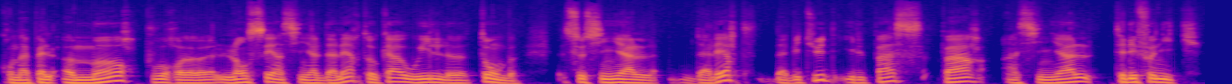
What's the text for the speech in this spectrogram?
qu'on appelle homme mort pour euh, lancer un signal d'alerte au cas où il tombe. Ce signal d'alerte, d'habitude, il passe par un signal téléphonique.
